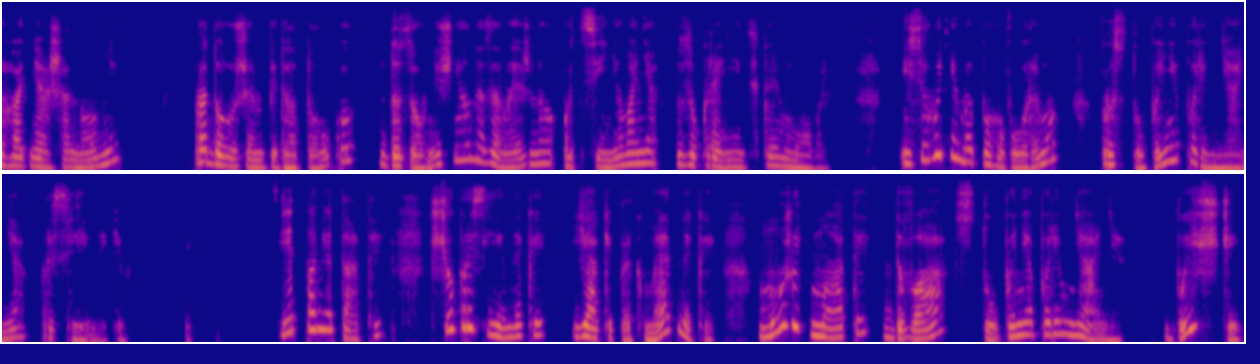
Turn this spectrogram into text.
Доброго дня, шановні! Продовжуємо підготовку до зовнішнього незалежного оцінювання з української мови. І сьогодні ми поговоримо про ступені порівняння прислівників. Слід пам'ятати, що прислівники, як і прикметники, можуть мати два ступеня порівняння вищий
